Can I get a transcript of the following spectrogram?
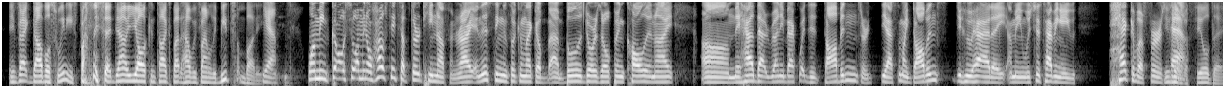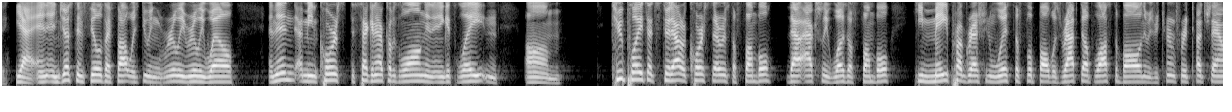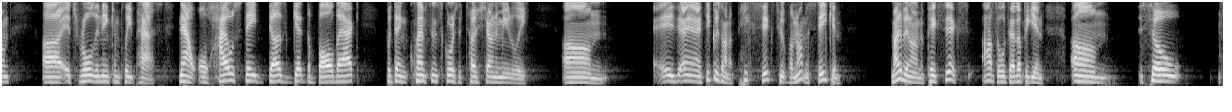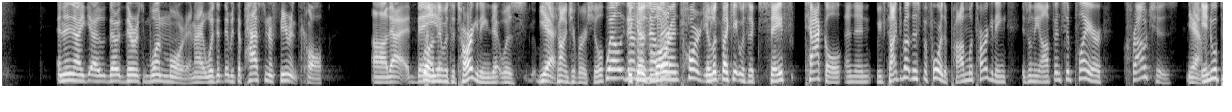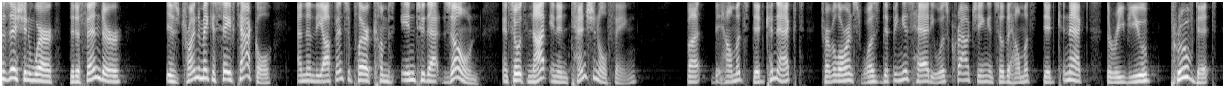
In fact, Dabo Swinney finally said, "Now y'all can talk about how we finally beat somebody." Yeah. Well, I mean, go. So I mean, Ohio State's up thirteen nothing, right? And this thing is looking like a uh, bullet doors open. Call it a night. Um, they had that running back. What did Dobbins or yeah, something like Dobbins, who had a. I mean, was just having a heck of a first He was half. having a field day. Yeah, and, and Justin Fields I thought was doing really, really well. And then I mean, of course, the second half comes along and, and it gets late and um two plays that stood out, of course, there was the fumble. That actually was a fumble. He made progression with the football, was wrapped up, lost the ball, and it was returned for a touchdown. Uh, it's rolled an incomplete pass. Now, Ohio State does get the ball back, but then Clemson scores a touchdown immediately. Um, and I think it was on a pick six too, if I'm not mistaken. Might have been on a pick six. I'll have to look that up again. Um, so, and then I uh, there, there was one more, and I was it. It was the pass interference call. Uh, that they well, there was a targeting that was Yeah. controversial. Well, no, no, because no, that's Lawrence, it looked like it was a safe tackle, and then we've talked about this before. The problem with targeting is when the offensive player crouches Yeah. into a position where the defender is trying to make a safe tackle, and then the offensive player comes into that zone, and so it's not an intentional thing, but the helmets did connect. Trevor Lawrence was dipping his head. He was crouching, and so the helmets did connect. The review proved it,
